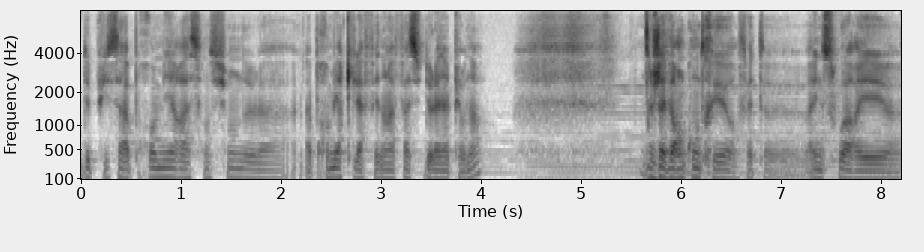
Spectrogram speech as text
depuis, sa première ascension de la, la première qu'il a fait dans la face de l'Annapurna. J'avais rencontré en fait euh, à une soirée euh,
